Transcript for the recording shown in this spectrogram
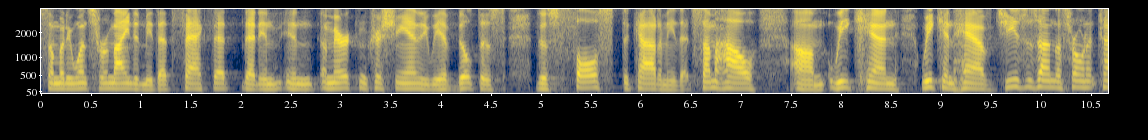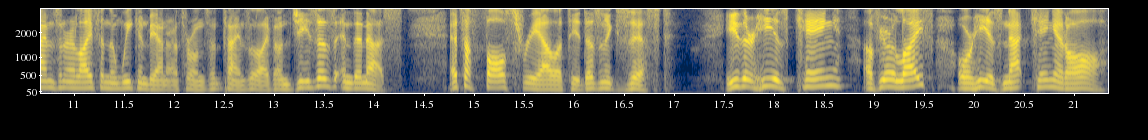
Somebody once reminded me that fact that, that in, in American Christianity we have built this, this false dichotomy that somehow um, we, can, we can have Jesus on the throne at times in our life and then we can be on our thrones at times in life. On Jesus and then us. That's a false reality. It doesn't exist. Either he is king of your life or he is not king at all.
